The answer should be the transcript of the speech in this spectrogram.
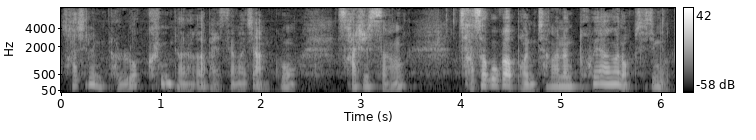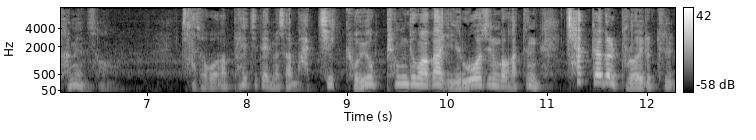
사실은 별로 큰 변화가 발생하지 않고 사실상 자사고가 번창하는 토양은 없애지 못하면서 자사고가 폐지되면서 마치 교육 평등화가 이루어지는 것 같은 착각을 불러일으킬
